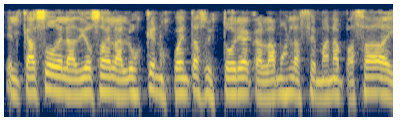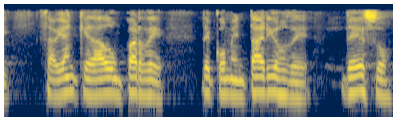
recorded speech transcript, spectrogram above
el caso de la diosa de la luz que nos cuenta su historia que hablamos la semana pasada y se habían quedado un par de, de comentarios de, de eso.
